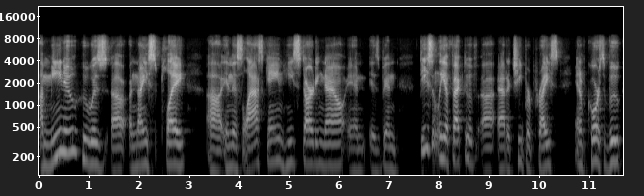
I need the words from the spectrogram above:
Aminu, who was uh, a nice play uh, in this last game. He's starting now and has been decently effective uh, at a cheaper price. And of course, Vuk,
